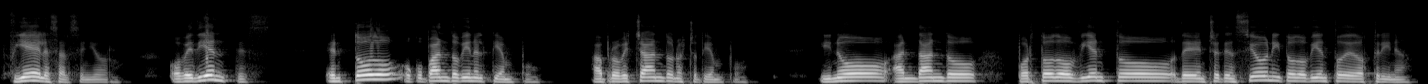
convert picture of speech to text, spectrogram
fieles al Señor, obedientes, en todo ocupando bien el tiempo, aprovechando nuestro tiempo y no andando por todo viento de entretención y todo viento de doctrina,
